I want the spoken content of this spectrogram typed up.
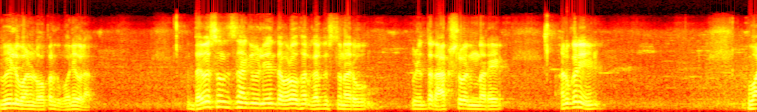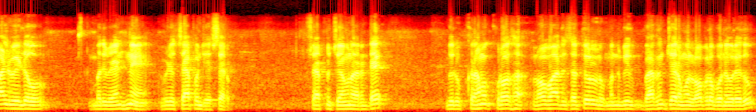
వీళ్ళు వాళ్ళని లోపలికి పోనేవాళ్ళ దైవ సందర్శనానికి వీళ్ళు ఎంత అవరోధాలు కల్పిస్తున్నారు? వీళ్ళంతా రాక్షసులు ఉన్నారే? అనుకుని వాళ్ళు వీళ్ళు మరి వెంటనే వీళ్ళు శాపం చేశారు. శాపం చేయమన్నారంటే మీరు క్రమ క్రోధ లోభాది శత్రువులు మన మీరు బాధించారు మన లోపల పోనివ్వలేదు.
